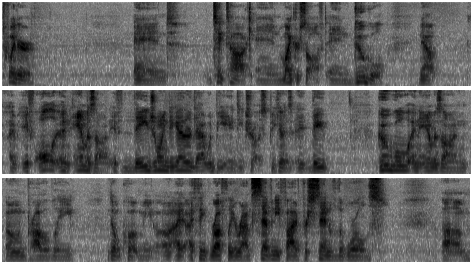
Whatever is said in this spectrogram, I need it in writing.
Twitter, and TikTok and Microsoft and Google. Now, if all and Amazon, if they join together, that would be antitrust because it, they, Google and Amazon own probably, don't quote me, uh, I, I think roughly around seventy five percent of the world's um,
